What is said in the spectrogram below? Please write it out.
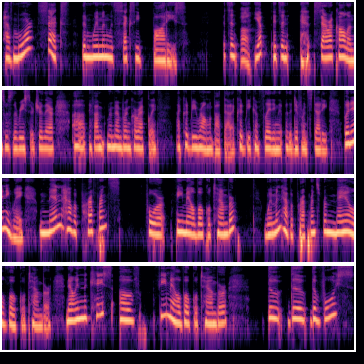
have more sex than women with sexy bodies. It's an yep. It's an Sarah Collins was the researcher there, uh, if I'm remembering correctly. I could be wrong about that. I could be conflating it with a different study. But anyway, men have a preference for female vocal timbre. Women have a preference for male vocal timbre. Now, in the case of female vocal timbre, the the the voice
